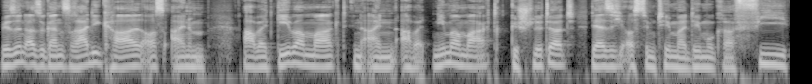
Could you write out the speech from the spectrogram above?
Wir sind also ganz radikal aus einem Arbeitgebermarkt in einen Arbeitnehmermarkt geschlittert, der sich aus dem Thema Demografie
